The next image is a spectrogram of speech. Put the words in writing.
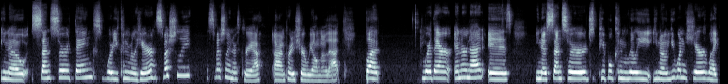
you know censored things where you couldn't really hear especially especially North Korea I'm pretty sure we all know that but where their internet is you know censored people can really you know you wouldn't hear like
